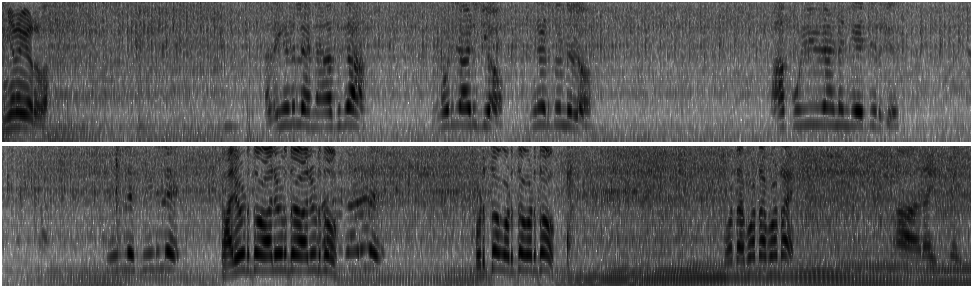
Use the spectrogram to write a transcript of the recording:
ഇങ്ങനെ കയറുവാ. അല്ലെങ്കിൽ നാസിക ഇങ്ങോട്ട് ചാടിക്കോ? ഇങ്ങനെ എടുത്തോണ്ട് വരുമോ ആ കുഴി വേണ്ടും കയറ്റിയെടുക്ക്. സ്പീഡിൽ സ്പീഡിൽ. കാൽ കൊടുത്തോ കാൽ കൊടുത്തോ കാൽ കൊടുത്തോ. കാലിട്. കൊടുത്തോ കൊടുത്തോ. കൊടുത്തോ പോട്ടെ പോട്ടെ പോട്ടെ. ആ നൈസ് നൈസ്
